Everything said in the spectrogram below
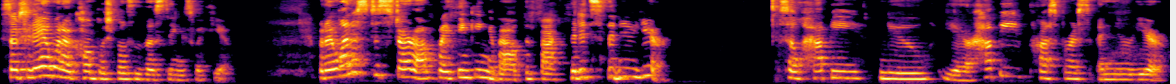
So today I want to accomplish both of those things with you. But I want us to start off by thinking about the fact that it's the new year. So happy new year. Happy, prosperous, and new year.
